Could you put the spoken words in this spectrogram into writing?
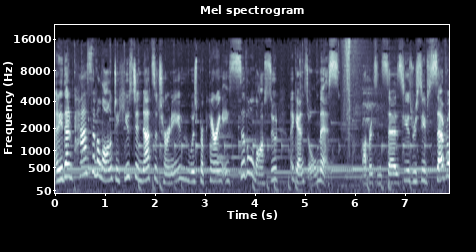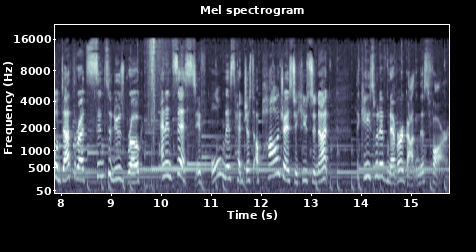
and he then passed them along to Houston Nutt's attorney, who was preparing a civil lawsuit against Ole Miss. Robertson says he has received several death threats since the news broke and insists if Ole Miss had just apologized to Houston Nutt, the case would have never gotten this far.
